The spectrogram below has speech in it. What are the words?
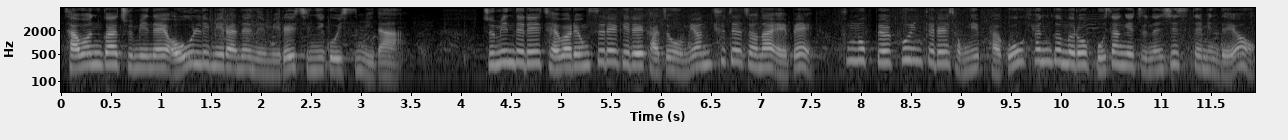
자원과 주민의 어울림이라는 의미를 지니고 있습니다. 주민들이 재활용 쓰레기를 가져오면 휴대전화 앱에 품목별 포인트를 적립하고 현금으로 보상해주는 시스템인데요.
